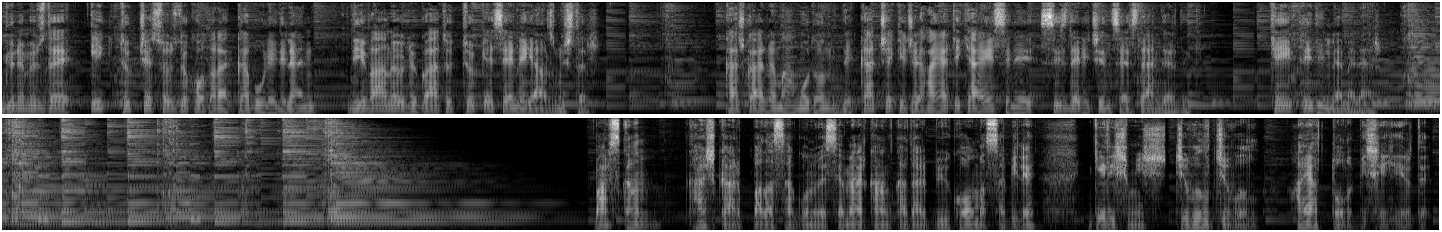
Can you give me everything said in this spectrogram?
günümüzde ilk Türkçe sözlük olarak kabul edilen Divan-ı Lügat-ı Türk eserini yazmıştır. Kaşgarlı Mahmud'un dikkat çekici hayat hikayesini sizler için seslendirdik. Keyifli dinlemeler. Barskan, Kaşgar, Balasagun ve Semerkant kadar büyük olmasa bile gelişmiş, cıvıl cıvıl, hayat dolu bir şehirdi.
